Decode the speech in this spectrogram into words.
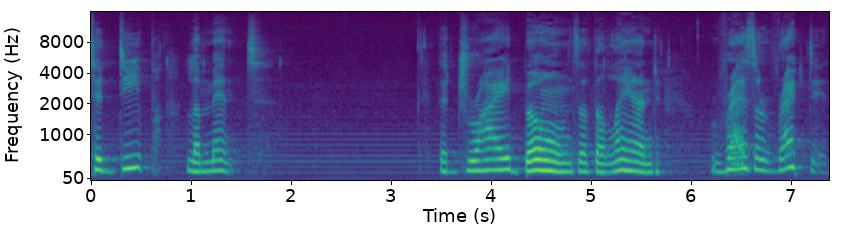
to deep lament. The dried bones of the land resurrected.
